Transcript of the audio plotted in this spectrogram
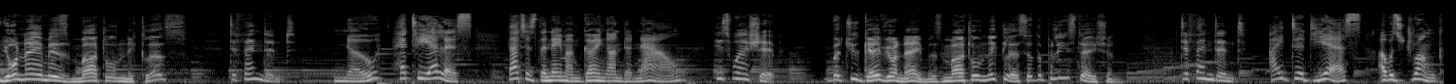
Your name is Myrtle Nicholas? Defendant. No, Hetty Ellis. That is the name I'm going under now. His Worship. But you gave your name as Myrtle Nicholas at the police station. Defendant. I did, yes. I was drunk.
